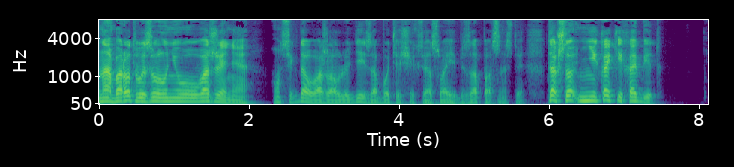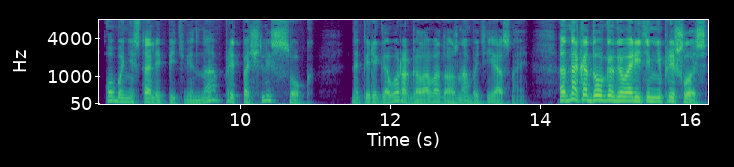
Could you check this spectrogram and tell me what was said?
наоборот вызвал у него уважение. Он всегда уважал людей, заботящихся о своей безопасности. Так что никаких обид. Оба не стали пить вина, предпочли сок. На переговорах голова должна быть ясной. Однако долго говорить им не пришлось.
